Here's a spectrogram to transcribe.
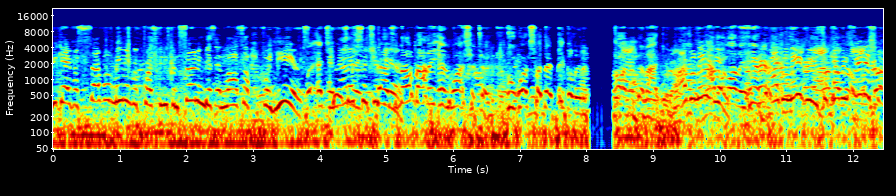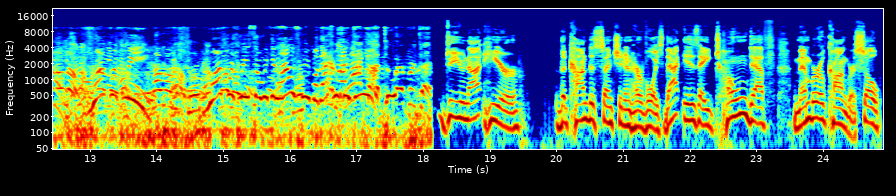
we gave her several meeting requests for you concerning this in LAHSA for years. Well, and now me, there's here. nobody in Washington who works for their people in than I do. I believe you. I don't want to hear that. I believe you. So can we finish no, no, no, Work with me. No, no, no. Work with me so we can house people. That's what I do. Do you not hear the condescension in her voice. That is a tone deaf member of Congress. So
